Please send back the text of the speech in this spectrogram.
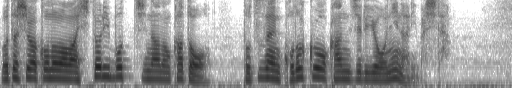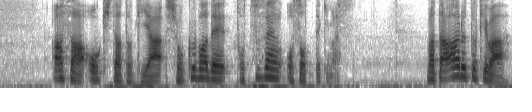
私はこのまま一人ぼっちなのかと突然孤独を感じるようになりました。朝起きた時や職場で突然襲ってきます。またある時は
